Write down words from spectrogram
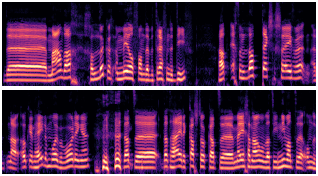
de maandag gelukkig een mail van de betreffende dief. Hij had echt een lap tekst geschreven. Nou, ook in hele mooie bewoordingen. dat, eh, dat hij de kapstok had eh, meegenomen. Omdat hij niemand eh, om de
